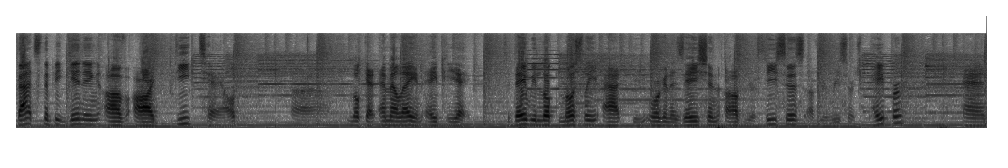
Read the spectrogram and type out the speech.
that's the beginning of our detailed uh, look at MLA and APA. Today we looked mostly at the organization of your thesis, of your research paper, and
